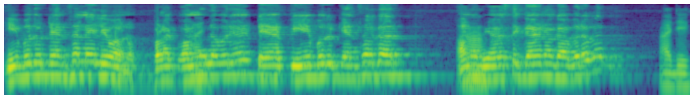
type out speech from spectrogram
એ બધું ટેન્શન નહીં લેવાનું. પણ આ ગામનો હાજી. લવરિયો હોય ને એ બધું કેન્સલ કર અને વ્યવસ્થિત ગાયનો ગા બરાબર? હાજી.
